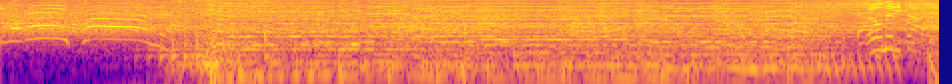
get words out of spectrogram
Standing Ovation! Ve lo meritate!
